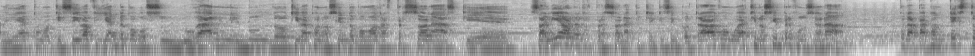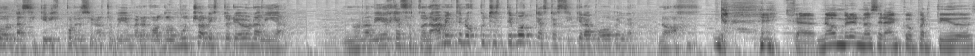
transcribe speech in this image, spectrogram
A medida como que se iba pillando como su lugar en el mundo, que iba conociendo como otras personas, que salía con otras personas, ¿cachai? Que se encontraba con weas que no siempre funcionaban. Pero para contexto, onda, si queréis por decir una estupidez, me recordó mucho a la historia de una amiga. Una amiga que afortunadamente no escucha este podcast, así que la puedo pelar. No. Claro, nombres no serán compartidos.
